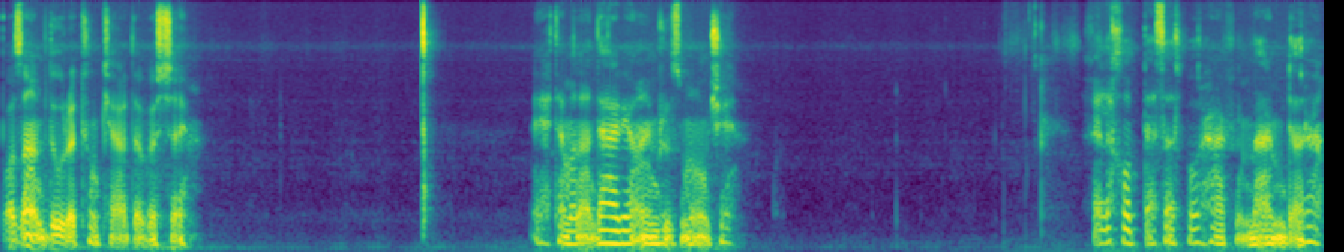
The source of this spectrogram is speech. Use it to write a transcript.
بازم دورتون کرده باشه. احتمالا دریا امروز موجه. خیلی خوب دست از پر حرفیم برمیدارم.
